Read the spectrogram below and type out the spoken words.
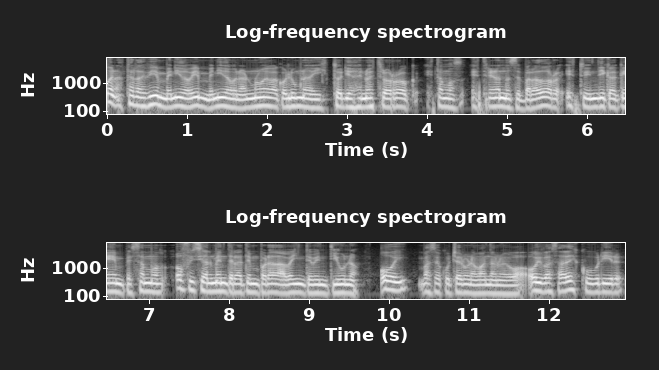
Buenas tardes, bienvenido, bienvenido a una nueva columna de historias de nuestro rock. Estamos estrenando separador, esto indica que empezamos oficialmente la temporada 2021. Hoy vas a escuchar una banda nueva, hoy vas a descubrir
